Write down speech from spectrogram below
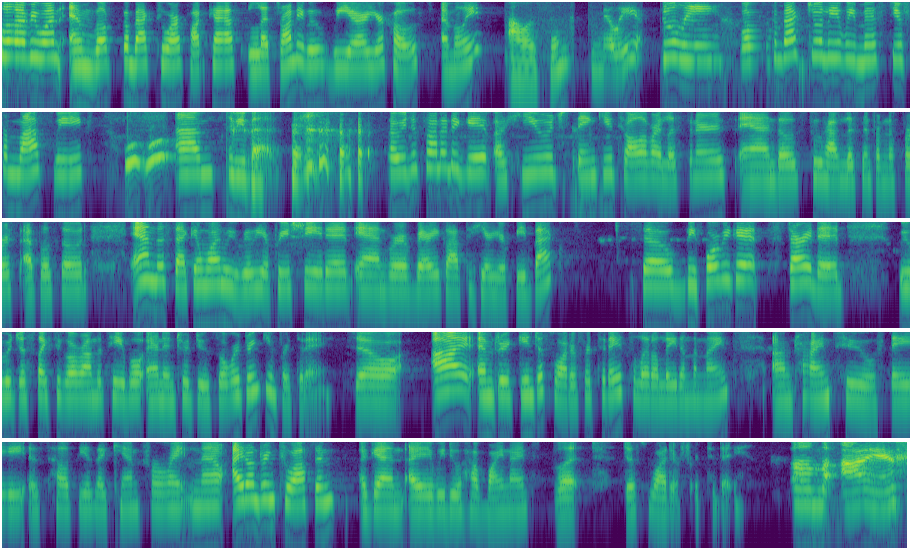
Hello, everyone, and welcome back to our podcast, Let's Rendezvous. We are your hosts, Emily, Allison, Millie, Julie. Welcome back, Julie. We missed you from last week. Um, to be back. so we just wanted to give a huge thank you to all of our listeners and those who have listened from the first episode and the second one. We really appreciate it, and we're very glad to hear your feedback. So before we get started, we would just like to go around the table and introduce what we're drinking for today. So I am drinking just water for today. It's a little late in the night. I'm trying to stay as healthy as I can for right now. I don't drink too often. Again, I we do have wine nights, but just water for today. Um, I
